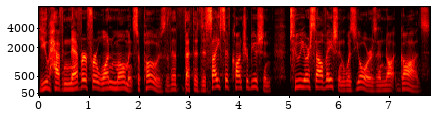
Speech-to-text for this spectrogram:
You have never for one moment supposed that, that the decisive contribution to your salvation was yours and not God's.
